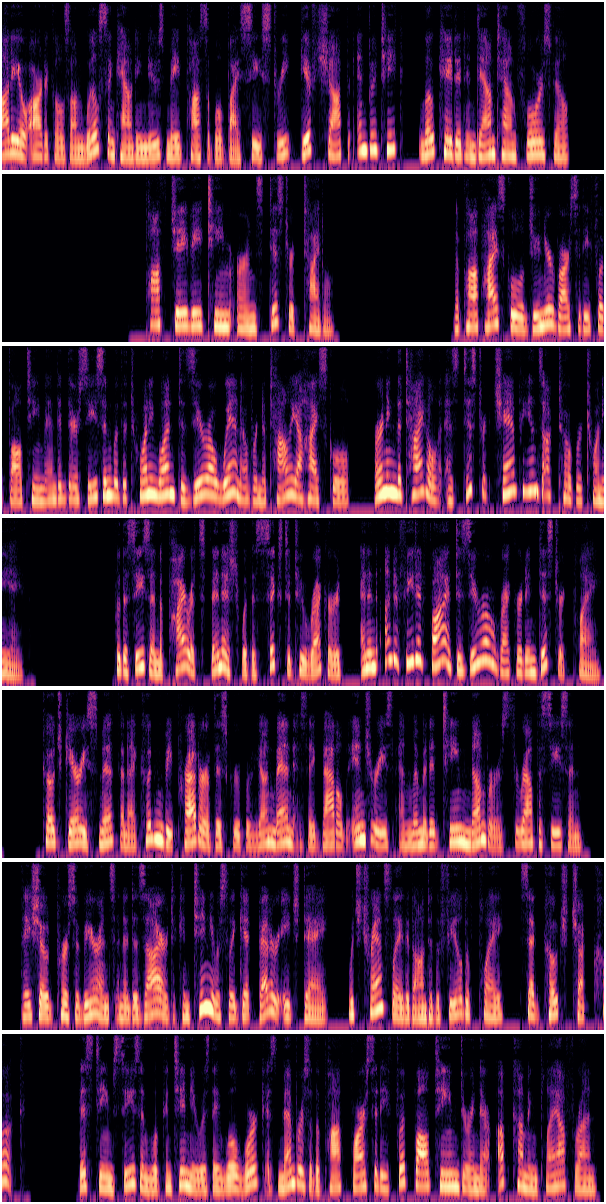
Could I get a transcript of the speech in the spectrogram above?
audio articles on Wilson County News made possible by C Street Gift Shop and Boutique, located in downtown Floresville. Poth JV team earns district title. The Poth High School junior varsity football team ended their season with a 21 0 win over Natalia High School, earning the title as district champions October 28. For the season, the Pirates finished with a 6 2 record and an undefeated 5 0 record in district play. Coach Gary Smith and I couldn't be prouder of this group of young men as they battled injuries and limited team numbers throughout the season. They showed perseverance and a desire to continuously get better each day, which translated onto the field of play, said Coach Chuck Cook. This team's season will continue as they will work as members of the Poth varsity football team during their upcoming playoff run.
